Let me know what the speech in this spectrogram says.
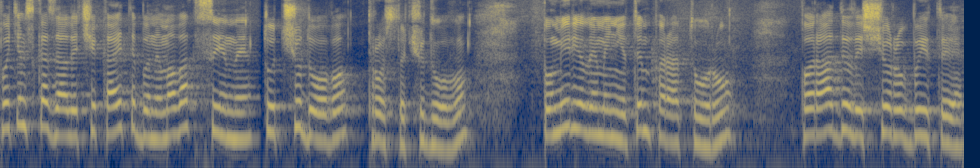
Потім сказали, чекайте, бо нема вакцини. Тут чудово, просто чудово. Поміряли мені температуру. Порадили, що робити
